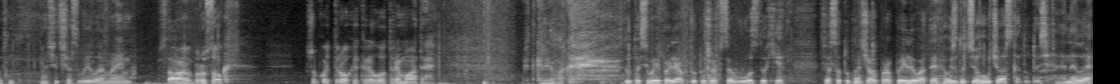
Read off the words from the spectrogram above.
Ось, значить, зараз виламаємо. Вставив брусок, щоб хоч трохи крило тримати. Під крилок. Тут ось випиляв, тут уже все в воздухі. Зараз я тут почав пропилювати. Ось до цього участка тут ось гниле.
